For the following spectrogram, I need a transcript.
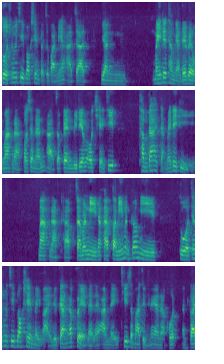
ตัวเทคโนโลยีบล็อกเชนปัจจุบันนี้อาจจะยังไม่ได้ทำงานได้เร็วมากนะเพราะฉะนั้นอาจจะเป็น medium of exchange ที่ทำได้แต่ไม่ได้ดีมากนักครับ แต่มันมีนะครับ ตอนนี้มันก็มีตัวเทคโนโลยีบล็อกเชนใหม่ๆ หรือการอัปเกรดหลายๆ อันในที่จะมาถึงในอนาคตอันใกล้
